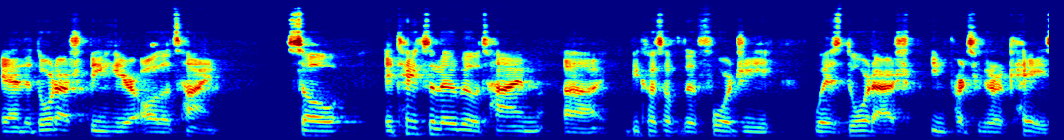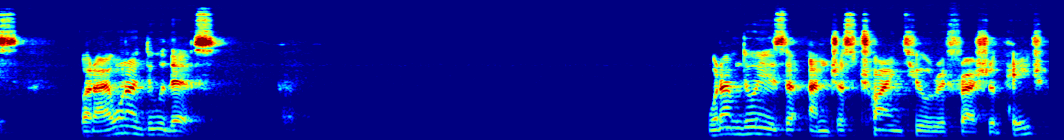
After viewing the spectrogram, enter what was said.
And the DoorDash being here all the time. So it takes a little bit of time uh, because of the 4G with DoorDash in particular case. But I want to do this. What I'm doing is I'm just trying to refresh the page.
